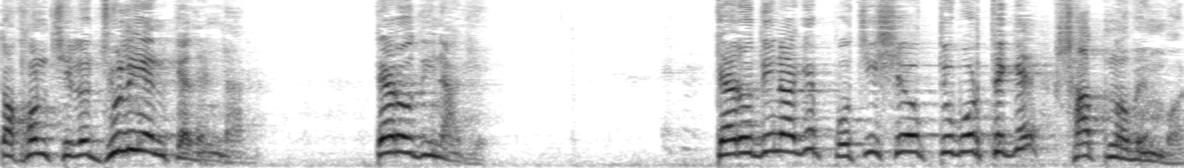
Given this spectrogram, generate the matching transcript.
তখন ছিল জুলিয়ান ক্যালেন্ডার, তেরো দিন আগে। তেরো দিন আগে পঁচিশে অক্টোবর থেকে সাত নভেম্বর।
